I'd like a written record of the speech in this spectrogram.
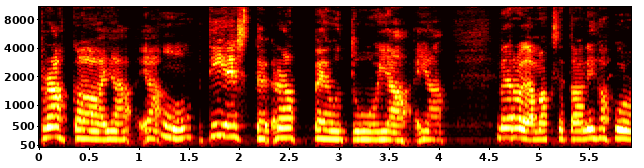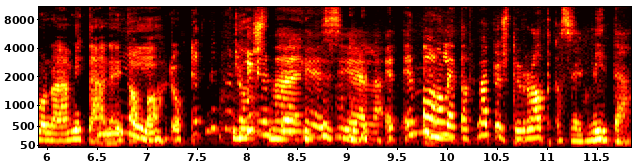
prakaa ja, ja mm. tiestö rappeutuu ja, ja veroja maksetaan ihan hulluna ja mitään niin. ei tapahdu. Et mitä ne oikein tekee siellä? Et en mä oleta, että mä pystyn ratkaisemaan mitään,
